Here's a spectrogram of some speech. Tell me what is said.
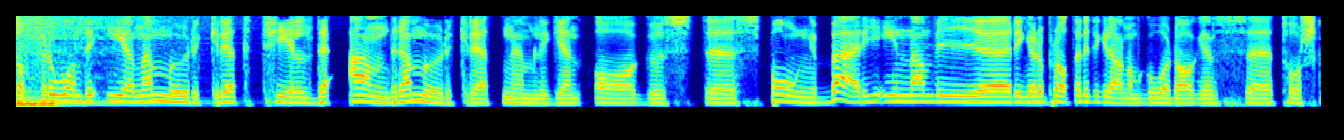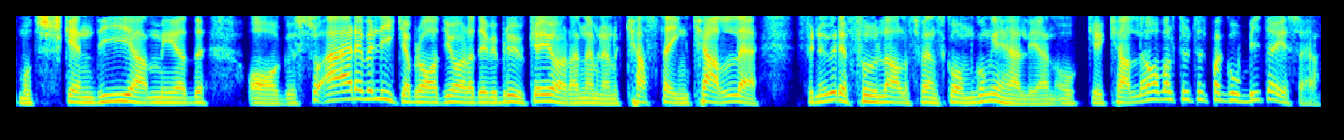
Alltså från det ena mörkret till det andra mörkret, nämligen August eh, Spångberg. Innan vi eh, ringer och pratar lite grann om gårdagens eh, torsk mot Skandia med August, så är det väl lika bra att göra det vi brukar göra, nämligen att kasta in Kalle. För nu är det full allsvensk omgång i helgen och Kalle har valt ut ett par godbitar gissar jag.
